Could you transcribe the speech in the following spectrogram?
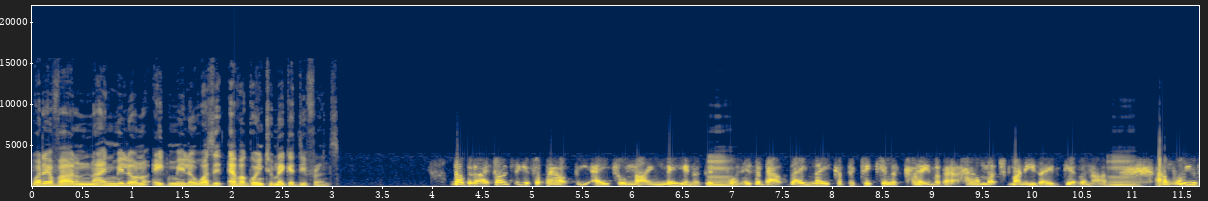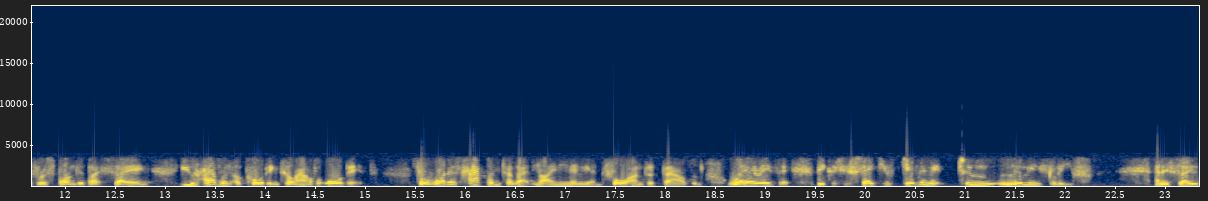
whatever nine million or eight million? Was it ever going to make a difference? No, but I don't think it's about the eight or nine million at this mm. point. It's about they make a particular claim about how much money they've given us, mm. and we've responded by saying you haven't according to our audit. So what has happened to that nine million four hundred thousand? Where is it? Because you said you've given it to Lily's Liliesleaf. And so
